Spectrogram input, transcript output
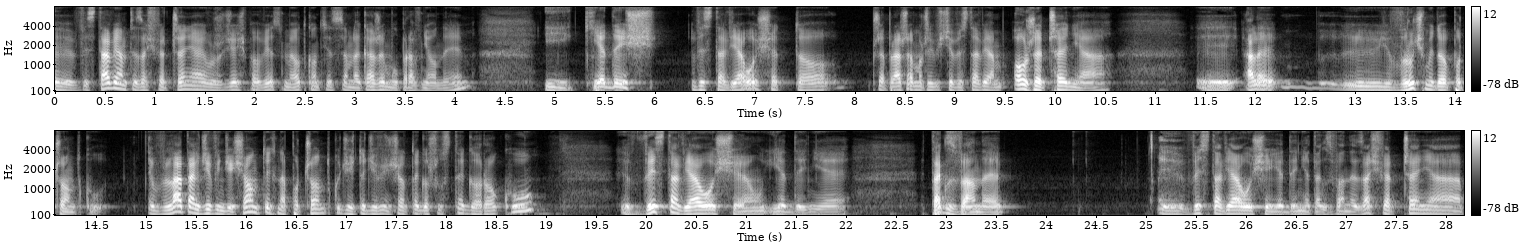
y, wystawiam te zaświadczenia już gdzieś powiedzmy odkąd jestem lekarzem uprawnionym i kiedyś wystawiało się to, przepraszam, oczywiście wystawiam orzeczenia, y, ale y, wróćmy do początku. W latach 90., na początku, gdzieś do 96 roku wystawiało się jedynie tak zwane y, wystawiało się jedynie tak zwane zaświadczenia,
